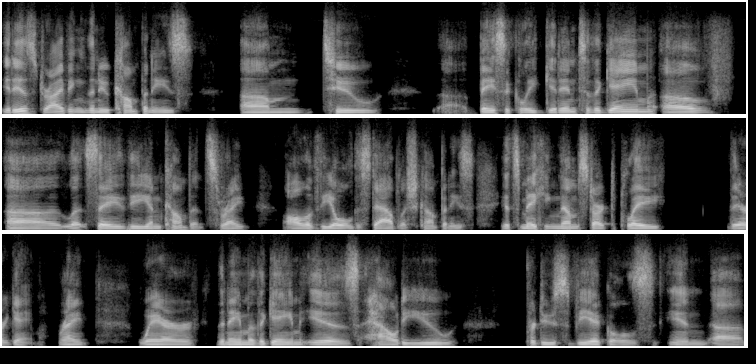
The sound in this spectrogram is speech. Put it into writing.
it is driving the new companies um, to uh, basically get into the game of uh, let's say the incumbents, right? All of the old established companies. It's making them start to play their game, right? Where the name of the game is how do you produce vehicles in uh,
